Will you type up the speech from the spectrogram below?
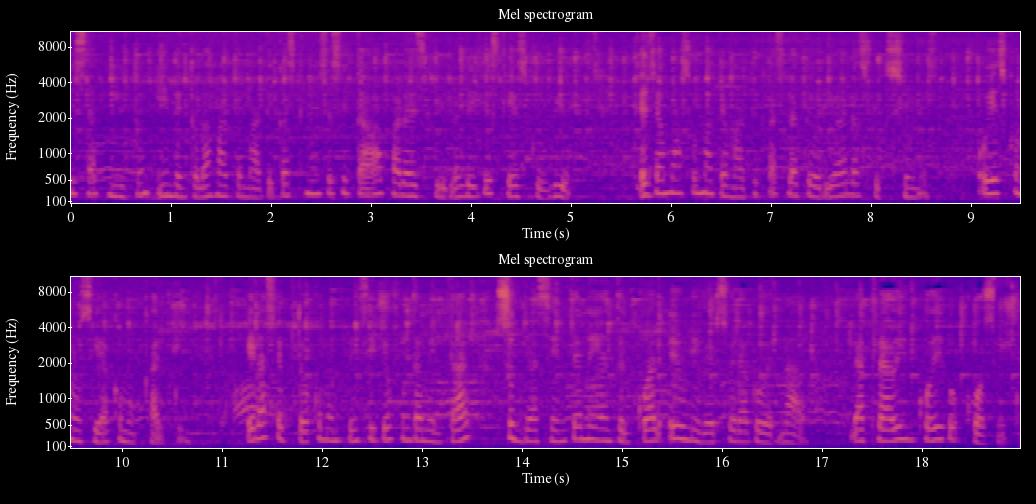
Isaac Newton inventó las matemáticas que necesitaba para describir las leyes que descubrió. Él llamó a sus matemáticas la teoría de las fricciones, hoy es conocida como cálculo. Él aceptó como un principio fundamental subyacente mediante el cual el universo era gobernado, la clave de un código cósmico.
